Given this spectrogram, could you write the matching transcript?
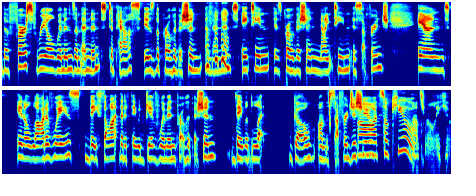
the first real women's amendment to pass is the Prohibition Amendment. 18 is prohibition, 19 is suffrage. And in a lot of ways, they thought that if they would give women prohibition, they would let go on the suffrage issue. Oh, it's so cute. That's really cute.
